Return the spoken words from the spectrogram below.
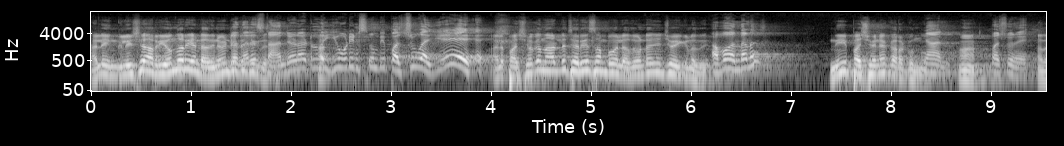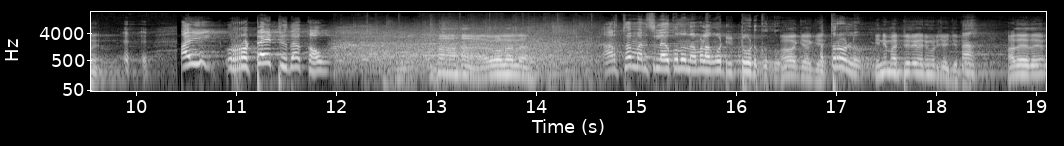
അല്ല ഇംഗ്ലീഷ് അറിയോന്ന് അറിയണ്ട. അതിനു വേണ്ടി സ്റ്റാൻഡേർഡ് ആയിട്ടുള്ള ഈ ഓഡിയൻസ് മുമ്പിൽ പശു അയ്യേ അല്ല പശുവൊക്കെ നാട്ടിൽ ചെറിയ സംഭവമല്ല? അതുകൊണ്ടാണ് ഞാൻ ചോദിക്കുന്നത് അപ്പൊ എന്താണ്? നീ പശുവിനെ കറക്കുന്നു. ഞാൻ ആ പശുവിനെ. അതെ. ഐ റൊട്ടേറ്റ് ദ കൗ ആ, അത് കൊള്ളാല്ല അർത്ഥം മനസ്സിലാക്കുന്നു നമ്മൾ അങ്ങോട്ട് ഇട്ട് കൊടുക്കുന്നു. Okay okay. അത്രേ ഉള്ളൂ. ഇനി മറ്റൊരു കാര്യം കൂടി ചോദിച്ചിട്ട് അതായത്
